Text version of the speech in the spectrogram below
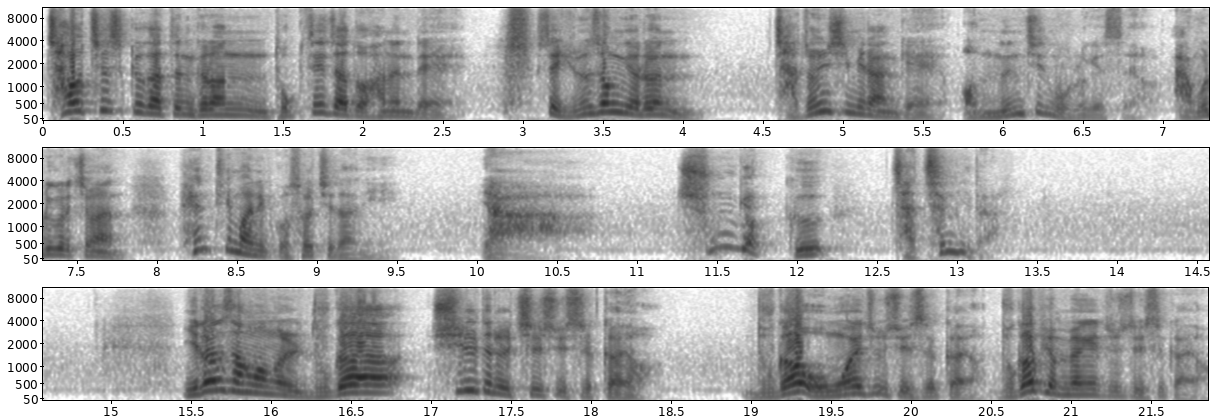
차우체스크 같은 그런 독재자도 하는데 글쎄 윤석열은 자존심이란 게 없는지 모르겠어요. 아무리 그렇지만 팬티만 입고 설치다니. 야, 충격 그 자체입니다. 이런 상황을 누가 쉴드를 칠 수 있을까요? 누가 옹호해 줄 수 있을까요? 누가 변명해 줄 수 있을까요?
